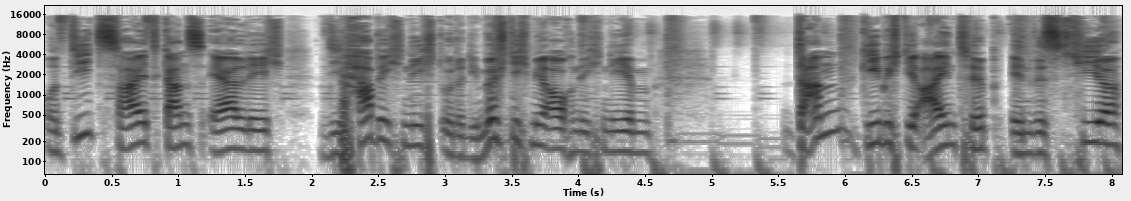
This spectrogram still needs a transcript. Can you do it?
und die Zeit, ganz ehrlich, die habe ich nicht oder die möchte ich mir auch nicht nehmen, dann gebe ich dir einen Tipp, investiere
